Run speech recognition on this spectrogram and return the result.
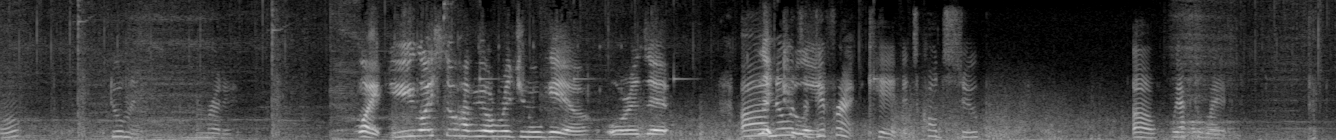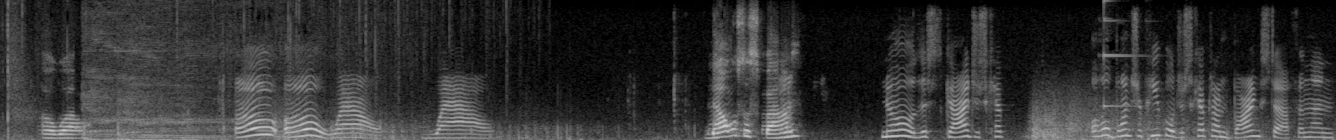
oh, duel me. I'm ready. Wait, do you guys still have your original gear, or is it? Uh, no, it's a different kit. It's called soup. Oh, we have to wait. Oh wow. Oh, oh, wow. Wow. That was a spam. No, this guy just kept. A whole bunch of people just kept on buying stuff, and then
